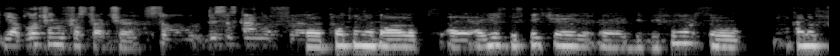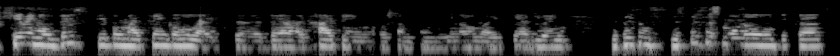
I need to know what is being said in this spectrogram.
yeah, blockchain infrastructure. So this is kind of uh, talking about. I, I, used this picture uh, before. So kind of hearing all this, people might think, oh, like uh, they are like hyping or something, you know, like they are doing the business, this business model because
